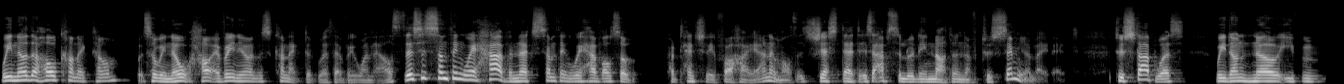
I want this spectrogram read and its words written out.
We know the whole connectome, so we know how every neuron is connected with everyone else. This is something we have, and that's something we have also potentially for high hmm. animals. It's just that it's absolutely not enough to simulate it. To start with, we don't know even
